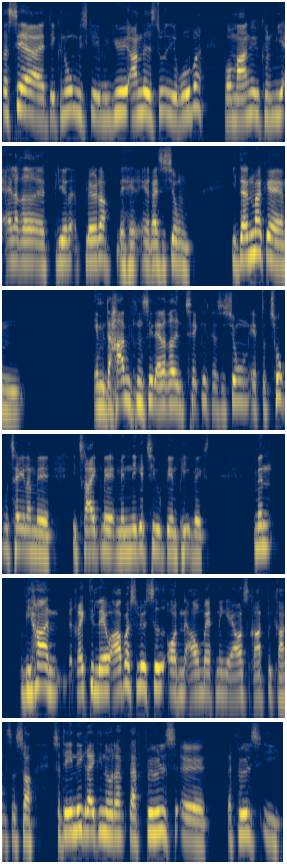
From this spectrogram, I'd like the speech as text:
der ser det økonomiske miljø anderledes ud i Europa, hvor mange økonomier allerede øh, flytter med en recession. I Danmark, øh, jamen der har vi sådan set allerede en teknisk recession efter to kvartaler med, i træk med, med negativ BNP-vækst. Men vi har en rigtig lav arbejdsløshed, og den afmatning er også ret begrænset, så, så det er ikke rigtig noget, der, der føles, øh, der føles i,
